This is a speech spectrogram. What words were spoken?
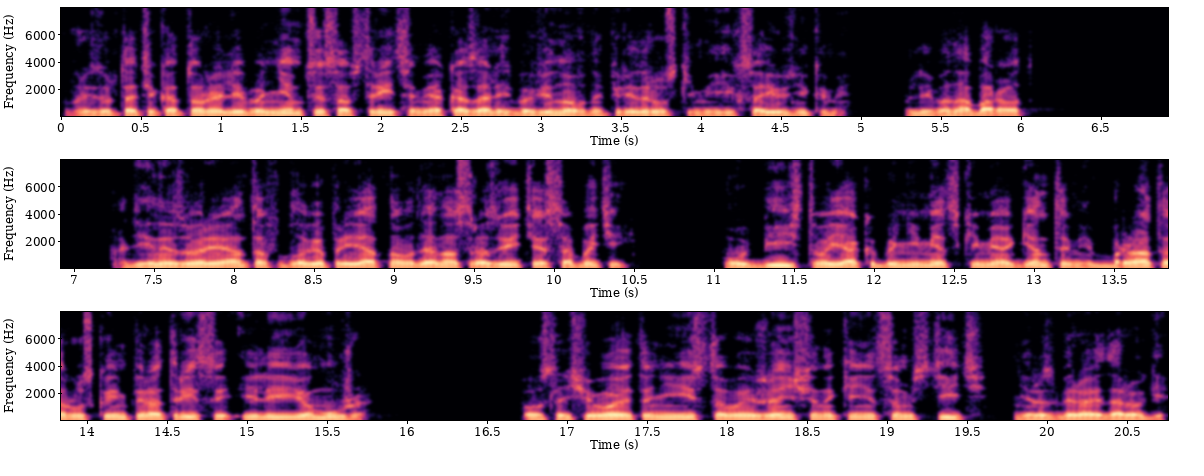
в результате которой либо немцы с австрийцами оказались бы виновны перед русскими и их союзниками, либо наоборот. Один из вариантов благоприятного для нас развития событий — убийство якобы немецкими агентами брата русской императрицы или ее мужа, после чего эта неистовая женщина кинется мстить, не разбирая дороги.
